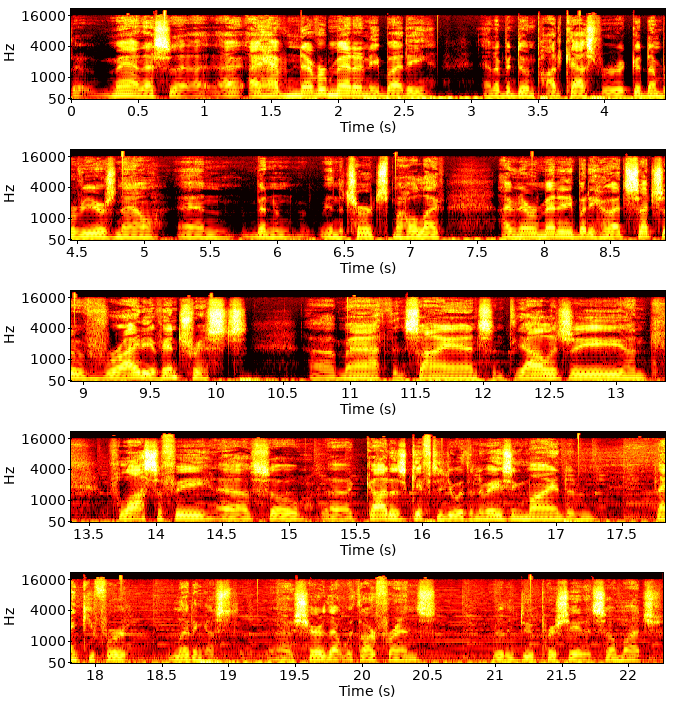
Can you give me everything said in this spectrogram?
man. That's uh, I, I, have never met anybody, and I've been doing podcasts for a good number of years now, and been in the church my whole life. I've never met anybody who had such a variety of interests. Uh, math and science and theology and philosophy. Uh, so God has gifted you with an amazing mind, and thank you for letting us share that with our friends. Really do appreciate it so much.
